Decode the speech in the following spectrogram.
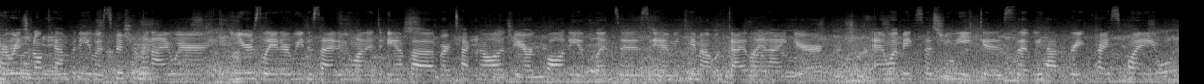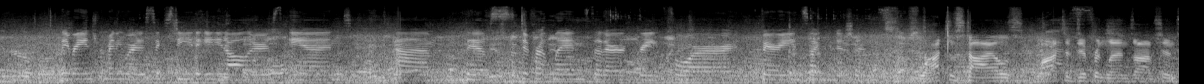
Our original company was Fisherman Eyewear. Years later we decided we wanted to amp up our technology, our quality of lenses and we came out with Guideline Eye Gear. And what makes us unique is that we have a great price point. They range from anywhere to 60 to $80 and um, they have different lenses that are great for varying sun conditions. Lots of styles, lots of different lens options.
